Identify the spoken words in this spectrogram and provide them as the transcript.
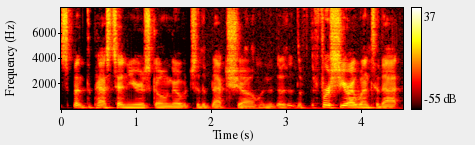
spent the past 10 years going over to the Bett show. And the, the, the first year I went to that,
